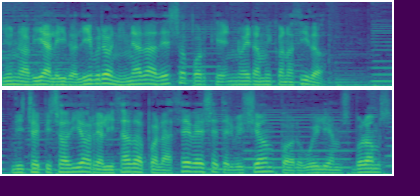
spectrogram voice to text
Yo no había leído el libro ni nada de eso porque no era muy conocido. Dicho episodio, realizado por la CBS Televisión por Williams Broms,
